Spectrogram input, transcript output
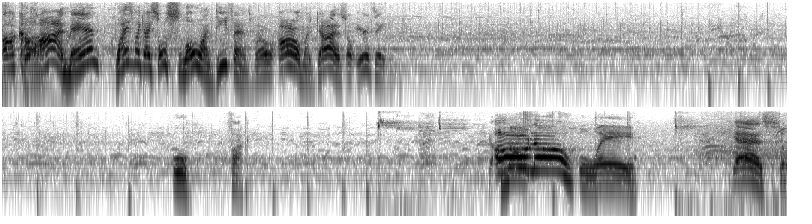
Oh, come on, man. Why is my guy so slow on defense, bro? Oh my god, it's so irritating. Ooh, fuck. Oh no! Way. Yes. Go.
